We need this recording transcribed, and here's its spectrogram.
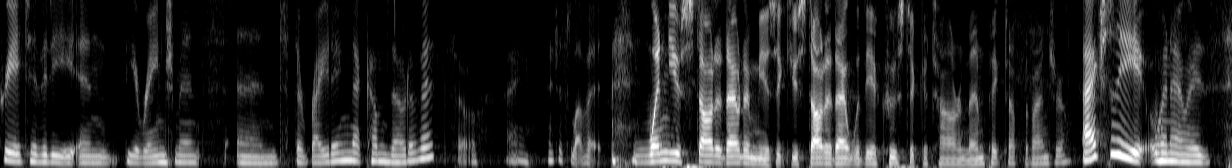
creativity in the arrangements and the writing that comes out of it. So I, I just love it. when you started out in music, you started out with the acoustic guitar and then picked up the banjo? Actually, when I was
